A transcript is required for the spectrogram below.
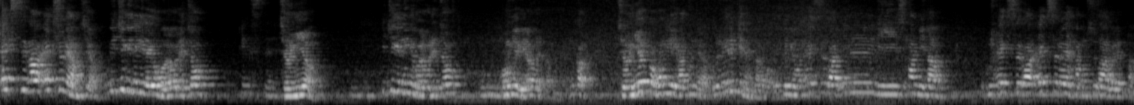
x가 x의 함수야. 이쪽에 있는 게 내가 뭐라고 그랬죠? X. 정의역. 네, 이쪽에 있는 게 뭐라고 그랬죠? 공역이라고 그랬단 말이야. 그러니까 정의역과 공역이 같은 거야. 원래 이렇게 된다고. 어떤 경우는 x가 1, 2, 3이다. 그럼 x가 x의 함수다 그랬다.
